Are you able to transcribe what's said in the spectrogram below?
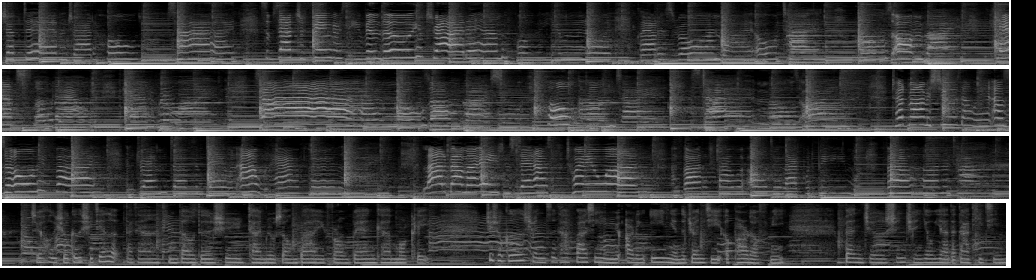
trapped to heaven, try to 最后一首歌的时间了，大家听到的是《Time Rolls On By》from Bianca Morkley。这首歌选自他发行于二零一一年的专辑《A Part of Me》，伴着深沉优雅的大提琴，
